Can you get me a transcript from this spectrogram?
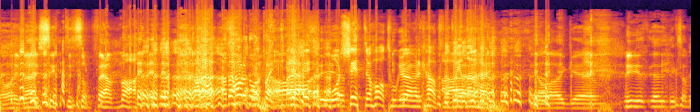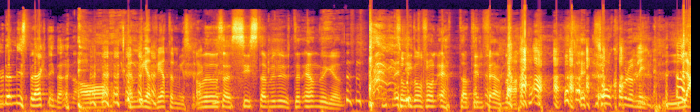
Jag har ju med City som femma. Ja, där har du noll poäng. Vårt City-hat tog överkant för att vinna det här. Jag, eh, jag liksom, Gjorde en missberäkning där. ja, En medveten ja, missförräkning. men så här, sista minuten-ändringen tog de från etta till femma. Så kommer det att bli. Ja!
